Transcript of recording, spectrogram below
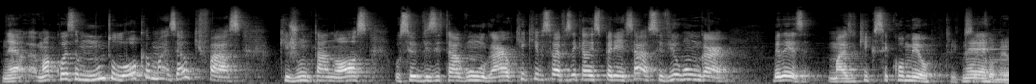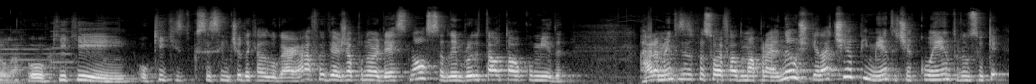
Né? É uma coisa muito louca, mas é o que faz. Que juntar nós, você visitar algum lugar, o que, que você vai fazer aquela experiência? Ah, você viu algum lugar, beleza, mas o que, que você comeu? O que, que né? você comeu lá? O que que, o que que você sentiu daquele lugar? Ah, foi viajar para o Nordeste, nossa, lembrou de tal, tal comida. Raramente às vezes a pessoa vai falar de uma praia, não, cheguei lá, tinha pimenta, tinha coentro, não sei o quê.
